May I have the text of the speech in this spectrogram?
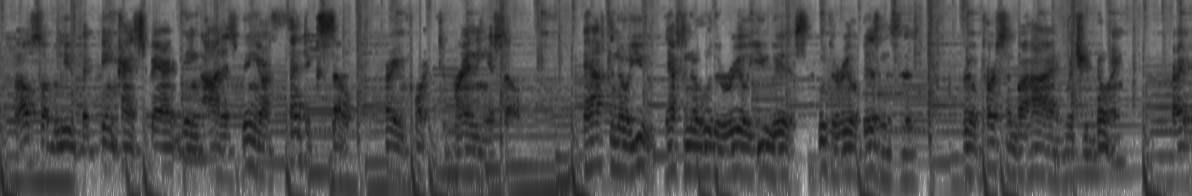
But also, I believe that being transparent, being honest, being your authentic self, very important to branding yourself. They have to know you. They have to know who the real you is, who the real business is, real person behind what you're doing, right?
